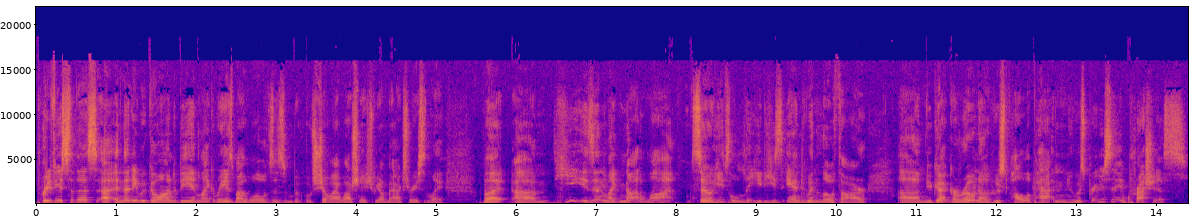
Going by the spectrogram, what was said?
previous to this, uh, and then he would go on to be in like Raised by Wolves, is a show I watched on HBO Max recently. But um, he is in like not a lot, so he's the lead. He's Anduin Lothar. Um, you got Garona, who's Paula Patton, who was previously in Precious.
